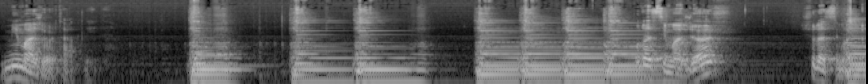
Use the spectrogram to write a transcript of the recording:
mi majör taklidi. Bu da si majör. Şu da si majör.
